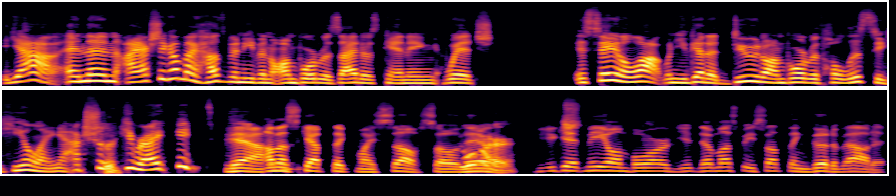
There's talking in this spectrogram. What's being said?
Yeah. And then I actually got my husband even on board with Zyto scanning, which is saying a lot when you get a dude on board with holistic healing, actually, right? Yeah, I'm a skeptic myself. So sure. there, you get me on board, you, there must be something good about it.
